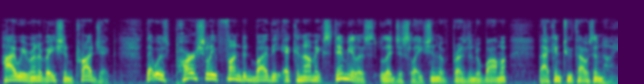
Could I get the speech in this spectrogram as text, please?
highway renovation project that was partially funded by the economic stimulus legislation of President Obama back in 2009.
